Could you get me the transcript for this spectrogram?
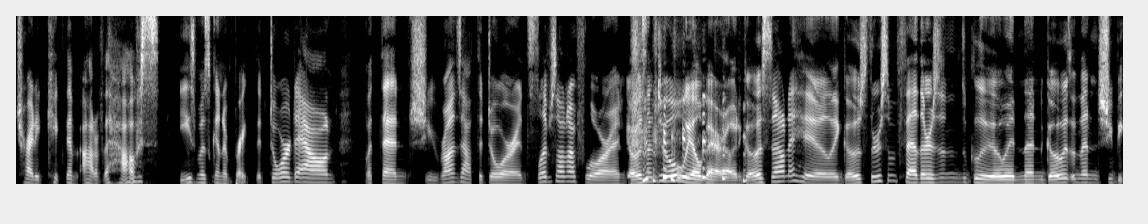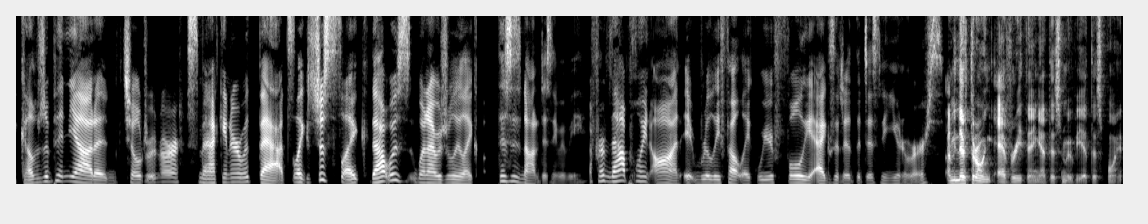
try to kick them out of the house. Yzma's gonna break the door down, but then she runs out the door and slips on a floor and goes into a wheelbarrow and goes down a hill and goes through some feathers and glue and then goes and then she becomes a pinata and children are smacking her with bats. Like it's just like that was when I was really like, this is not a Disney movie. From that point on, it really felt like we fully exited the Disney universe. I mean, they're throwing everything at this movie at this point.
